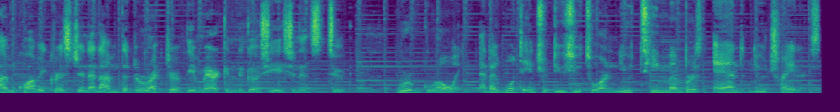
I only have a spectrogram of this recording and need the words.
I'm Kwame Christian, and I'm the director of the American Negotiation Institute. We're growing, and I want to introduce you to our new team members and new trainers.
